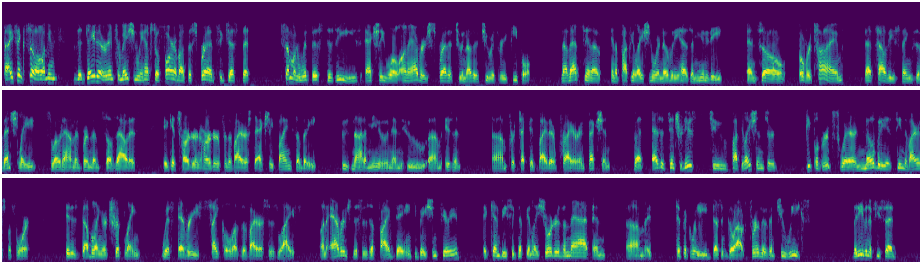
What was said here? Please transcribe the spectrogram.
I think so. I mean, the data or information we have so far about the spread suggests that someone with this disease actually will, on average, spread it to another two or three people. Now, that's in a in a population where nobody has immunity, and so over time, that's how these things eventually slow down and burn themselves out as it gets harder and harder for the virus to actually find somebody who's not immune and who um, not um, protected by their prior infection. But as it's introduced to populations or people groups where nobody has seen the virus before, it is doubling or tripling with every cycle of the virus's life. On average, this is a five day incubation period. It can be significantly shorter than that, and um, it typically doesn't go out further than two weeks. But even if you said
